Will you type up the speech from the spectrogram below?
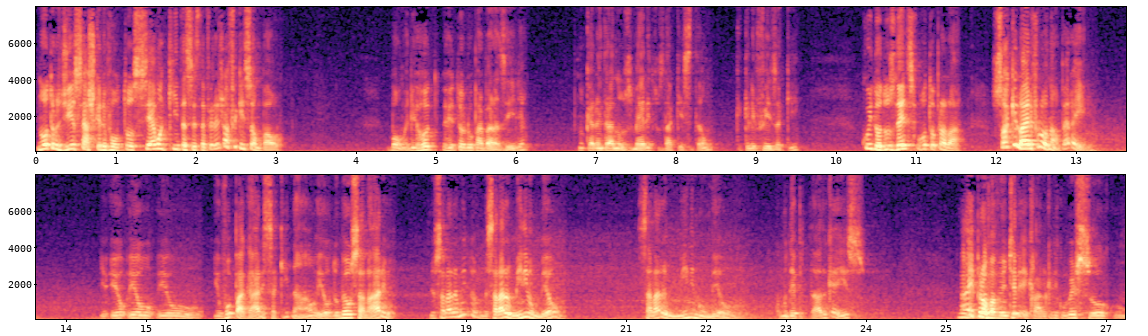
no outro dia, você acha que ele voltou? Se é uma quinta, sexta-feira, ele já fica em São Paulo. Bom, ele retornou para Brasília. Não quero entrar nos méritos da questão, o que, que ele fez aqui. Cuidou dos dentes, voltou para lá. Só que lá ele falou, não, peraí. Eu, eu, eu, eu vou pagar isso aqui? Não, eu, do meu salário, meu salário, mínimo, salário mínimo meu, salário mínimo meu, como deputado, que é isso. Aí uhum. provavelmente, ele, claro que ele conversou com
